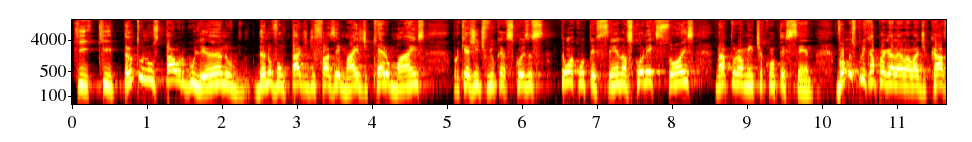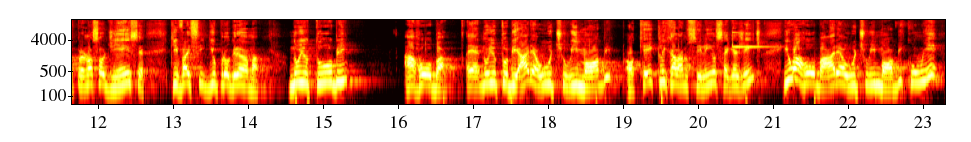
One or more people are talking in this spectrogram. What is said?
que, que tanto nos está orgulhando, dando vontade de fazer mais, de quero mais, porque a gente viu que as coisas estão acontecendo, as conexões naturalmente acontecendo. Vamos explicar para a galera lá de casa, para nossa audiência que vai seguir o programa no YouTube, arroba, é, no YouTube Área Útil Imob, ok? Clica lá no sininho, segue a gente. E o arroba Área Útil Imob com I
